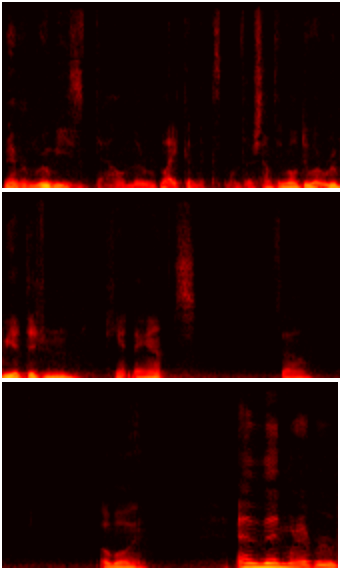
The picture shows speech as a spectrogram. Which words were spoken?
Whenever RWBY's down the like the next month or something, we'll do a RWBY edition can't dance. So Oh boy. And then whenever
